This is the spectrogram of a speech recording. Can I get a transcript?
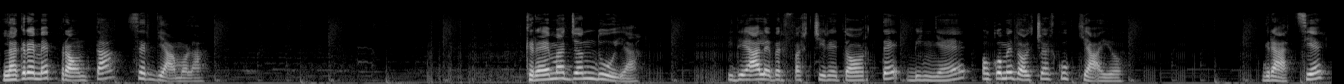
la crema è pronta serviamola. Crema gianduia ideale per farcire torte, bignè o come dolce al cucchiaio. Grazie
